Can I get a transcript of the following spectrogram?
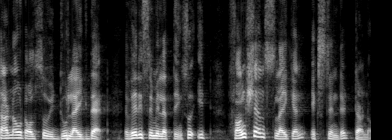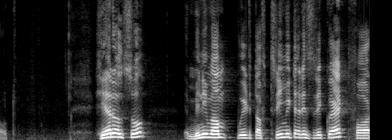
turnout also we do like that a very similar thing. So, it functions like an extended turnout. Here also minimum width of 3 meter is required for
